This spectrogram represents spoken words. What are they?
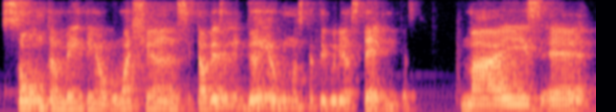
som também tem alguma chance, talvez ele ganhe algumas categorias técnicas, mas é,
